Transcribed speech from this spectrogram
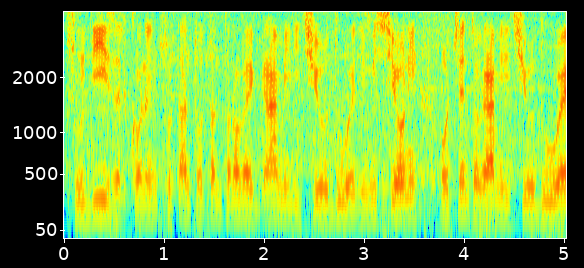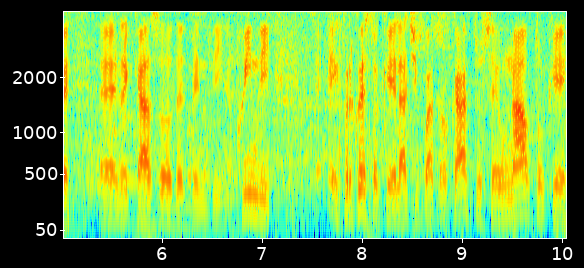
sul diesel con soltanto 89 grammi di CO2 di emissioni o 100 grammi di CO2 eh, nel caso del benzina. Quindi è per questo che la C4 Cactus è un'auto che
